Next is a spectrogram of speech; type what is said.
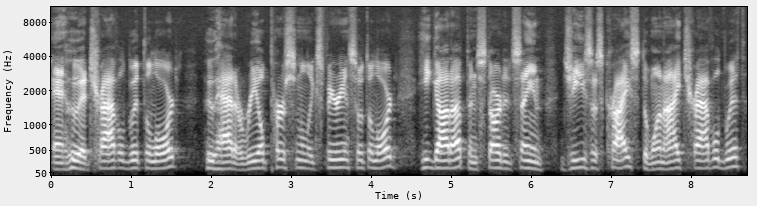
and who had traveled with the Lord, who had a real personal experience with the Lord, he got up and started saying, Jesus Christ, the one I traveled with,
